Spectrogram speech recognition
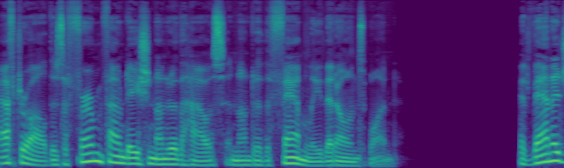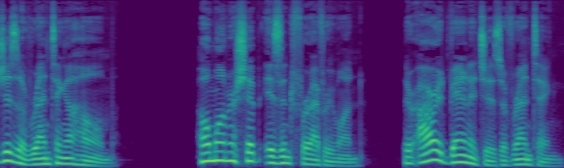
After all, there's a firm foundation under the house and under the family that owns one. Advantages of renting a home. Homeownership isn't for everyone. There are advantages of renting.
